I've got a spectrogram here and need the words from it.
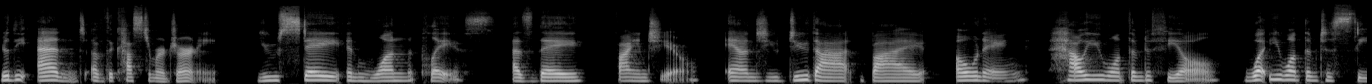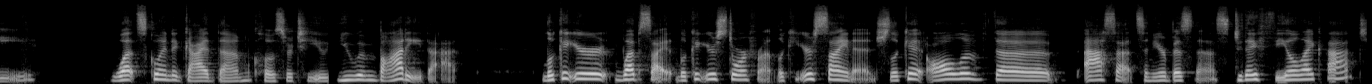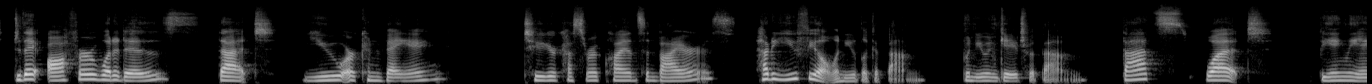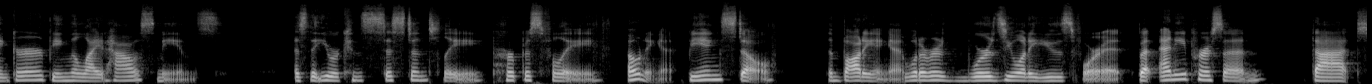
You're the end of the customer journey. You stay in one place as they find you. And you do that by owning how you want them to feel, what you want them to see, what's going to guide them closer to you. You embody that. Look at your website, look at your storefront, look at your signage, look at all of the assets in your business. Do they feel like that? Do they offer what it is that you are conveying to your customer clients and buyers? How do you feel when you look at them, when you engage with them? That's what being the anchor, being the lighthouse means is that you are consistently, purposefully owning it, being still, embodying it, whatever words you want to use for it. But any person that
